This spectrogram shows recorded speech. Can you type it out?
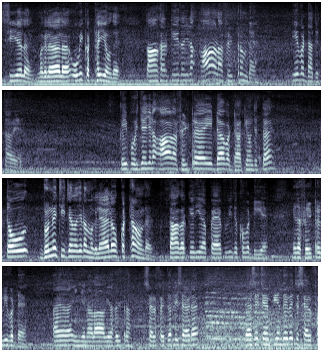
ਸੀਐਲ ਹੈ, ਮਗਲੈਲ ਹੈ, ਉਹ ਵੀ ਇਕੱਠਾ ਹੀ ਆਉਂਦਾ ਹੈ। ਤਾਂ ਕਰਕੇ ਇਹਦਾ ਜਿਹੜਾ ਆਹ ਵਾਲਾ ਫਿਲਟਰ ਹੁੰਦਾ ਇਹ ਵੱਡਾ ਦਿੱਤਾ ਹੋਇਆ ਕਈ ਪੁੱਛਦੇ ਆ ਜਿਹੜਾ ਆਹ ਵਾਲਾ ਫਿਲਟਰ ਹੈ, ਇਹ ਏਡਾ ਵੱਡਾ ਕਿਉਂ ਦਿੱਤਾ ਹੈ? ਤਾਂ ਉਹ ਦੋਨੇ ਚੀਜ਼ਾਂ ਦਾ ਜਿਹੜਾ ਮਗਲੈਲ ਹੈ ਉਹ ਇਕੱਠਾ ਆਉਂਦਾ ਤਾਂ ਕਰਕੇ ਇਹਦੀ ਆ ਪਾਈਪ ਵੀ ਦੇਖੋ ਵੱਡੀ ਹੈ, ਇਹਦਾ ਫਿਲਟਰ ਵੀ ਵੱਡਾ ਹੈ। ਆ ਇੰਜਨ ਵਾਲਾ ਆ ਗਿਆ ਫਿਲਟਰ ਸੈਲਫ ਇਧਰਲੀ ਸਾਈਡ ਹੈ। ਵੈਸੇ ਚੈਂਪੀਅਨ ਦੇ ਵਿੱਚ ਸੈਲਫ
